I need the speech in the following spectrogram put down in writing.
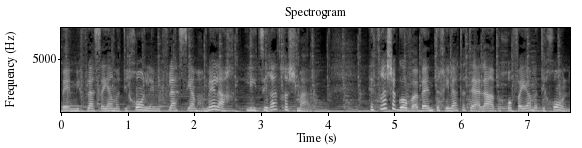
בין מפלס הים התיכון למפלס ים המלח ליצירת חשמל. הפרש הגובה בין תחילת התעלה בחוף הים התיכון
